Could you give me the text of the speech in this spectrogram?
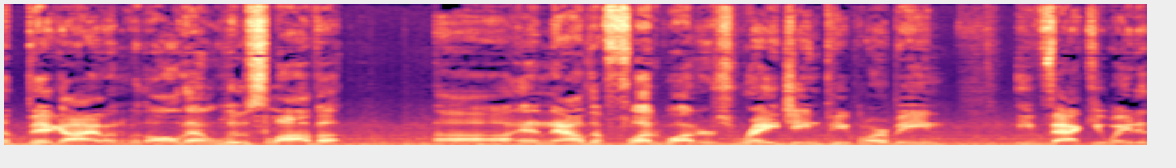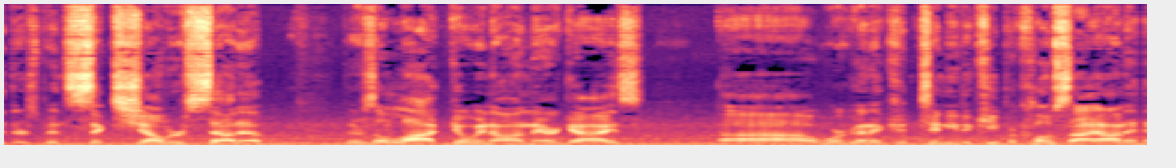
The big island with all that loose lava, uh, and now the floodwaters raging. People are being evacuated. There's been six shelters set up. There's a lot going on there, guys. Uh, we're going to continue to keep a close eye on it.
